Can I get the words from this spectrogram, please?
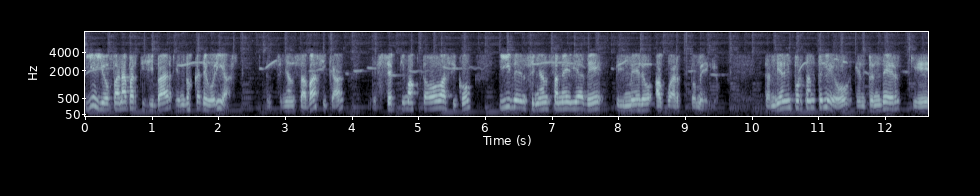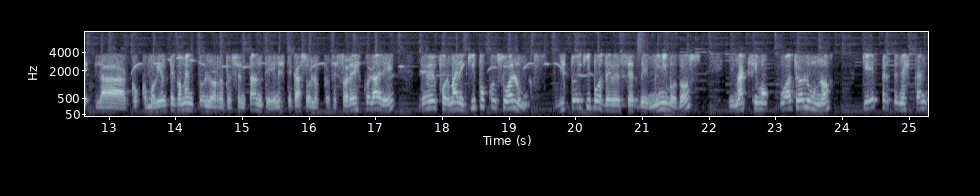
Y ellos van a participar en dos categorías, enseñanza básica de séptimo a octavo básico y de enseñanza media de primero a cuarto medio. También es importante, Leo, entender que, la, como bien te comento, los representantes, en este caso los profesores escolares, deben formar equipos con sus alumnos. Y estos equipos deben ser de mínimo dos y máximo cuatro alumnos que pertenezcan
